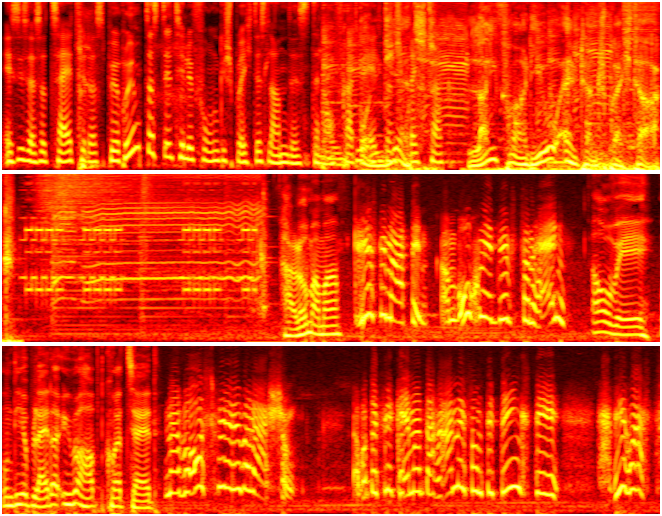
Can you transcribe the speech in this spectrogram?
Es ist also Zeit für das berühmteste Telefongespräch des Landes, der Live-Radio Elternsprechtag. Live-Radio Elternsprechtag. Hallo Mama. Grüß dich, Martin. Am Wochenende wird's dann Heigen. Oh weh, und ich hab leider überhaupt keine Zeit. Na, was für eine Überraschung. Aber dafür kommen der Hannes und die Dings, die. Wie heißt's?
